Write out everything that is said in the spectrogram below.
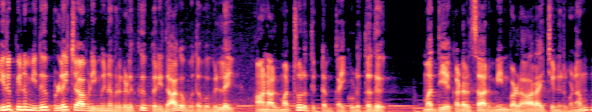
இருப்பினும் இது பிள்ளைச்சாவடி மீனவர்களுக்கு பெரிதாக உதவவில்லை. ஆனால் மற்றொரு திட்டம் கை கொடுத்தது. மத்திய கடல்சார் மீன்வள ஆராய்ச்சி நிறுவனம்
